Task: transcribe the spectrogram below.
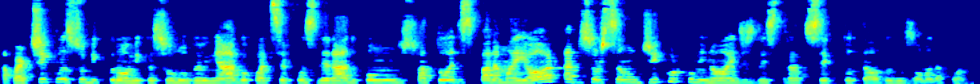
a partícula subcrômica solúvel em água pode ser considerado como um dos fatores para maior absorção de curcuminoides do extrato seco total do rizoma da planta.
